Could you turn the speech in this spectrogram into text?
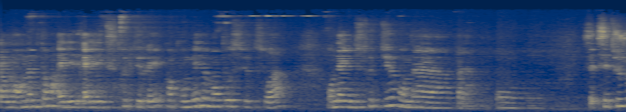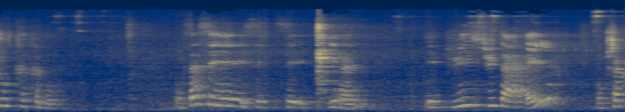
en même temps, elle est, elle est structurée. Quand on met le manteau sur soi, on a une structure, on a. Voilà. c'est toujours très très beau. Donc ça, c'est Irène. Et puis, suite à elle, donc chaque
